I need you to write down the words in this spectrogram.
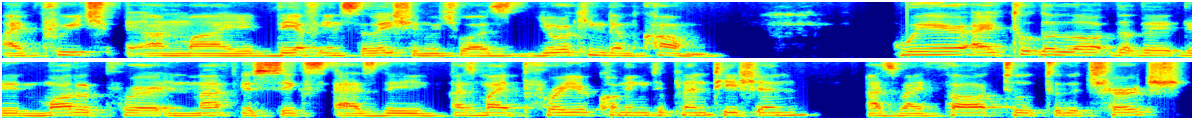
I preached on my day of installation, which was "Your Kingdom Come," where I took the, Lord, the, the, the model prayer in Matthew 6 as the as my prayer coming to plantation, as my thought to, to the church,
